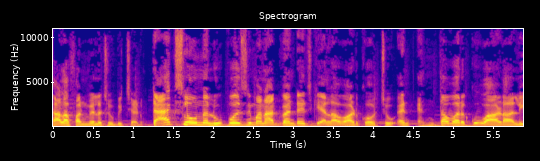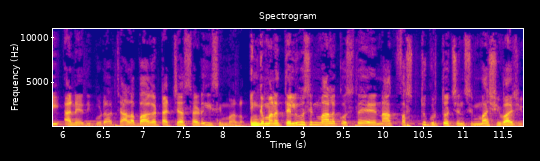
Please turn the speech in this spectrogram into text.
చాలా ఫన్ వేలో చూపించాడు. ట్యాక్స్లో ఉన్న లూప్ హోల్స్ని మన అడ్వాంటేజ్కి ఎలా వాడుకోవచ్చు అండ్ ఎంత వరకు వాడాలి అనేది కూడా చాలా బాగా టచ్ చేస్తాడు ఈ సినిమాలో. ఇంకా మన తెలుగు సినిమాలకు వస్తే నాకు ఫస్ట్ గుర్తొచ్చిన సినిమా శివాజీ.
